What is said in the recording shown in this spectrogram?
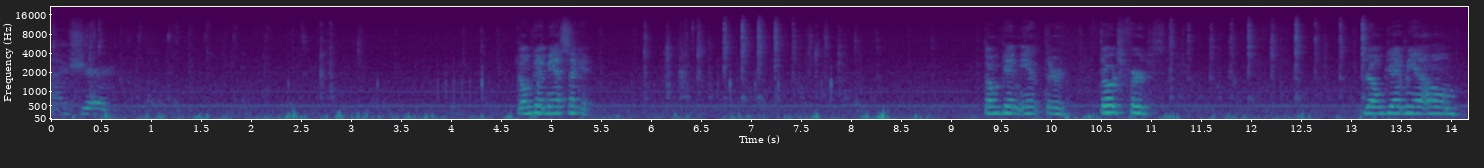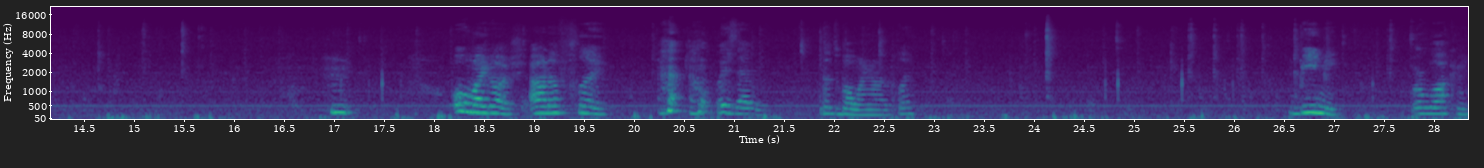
I'm sure. Don't get me a second. Don't get me at third. Throw it to first. Don't get me at home. Hmm. Oh my gosh, out of play. what does that mean? That's the ball went out of play. Beat me. Or walk me.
